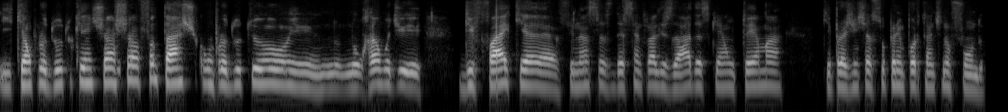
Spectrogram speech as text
e que é um produto que a gente acha fantástico, um produto no ramo de DeFi, que é finanças descentralizadas, que é um tema que para a gente é super importante no fundo.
